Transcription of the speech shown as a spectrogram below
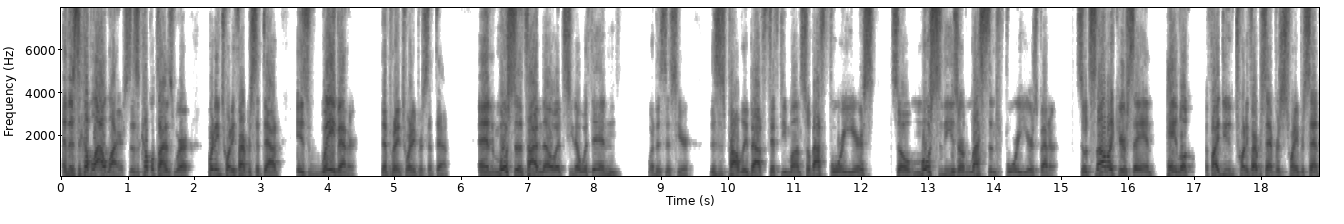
And there's a couple outliers. There's a couple times where putting 25% down is way better than putting 20% down. And most of the time, though, it's, you know, within, what is this here? This is probably about 50 months, so about four years. So most of these are less than four years better. So it's not like you're saying, hey, look, if I do 25% versus 20%,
